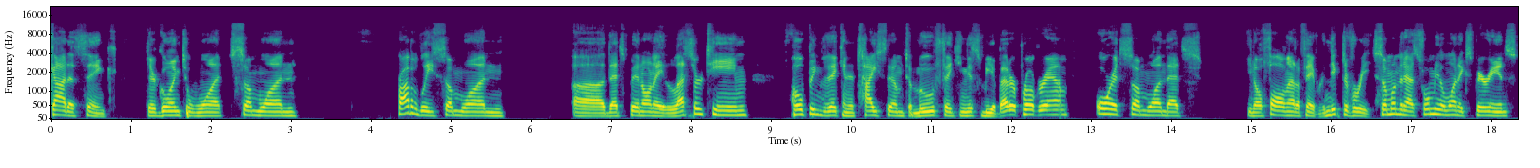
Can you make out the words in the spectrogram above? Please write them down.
got to think they're going to want someone, probably someone uh, that's been on a lesser team hoping that they can entice them to move, thinking this would be a better program, or it's someone that's, you know, fallen out of favor. Nyck de Vries, someone that has Formula One experience,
